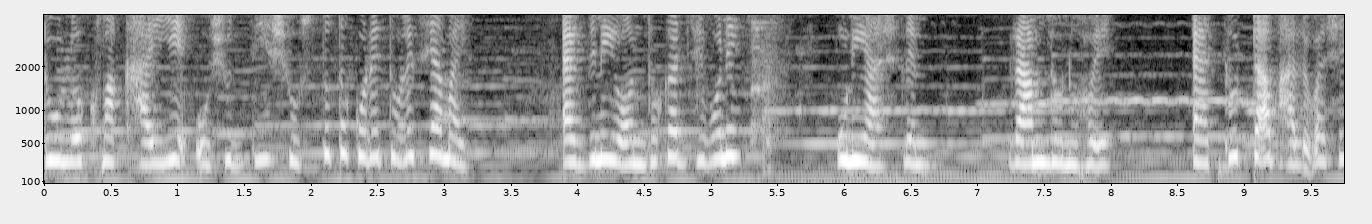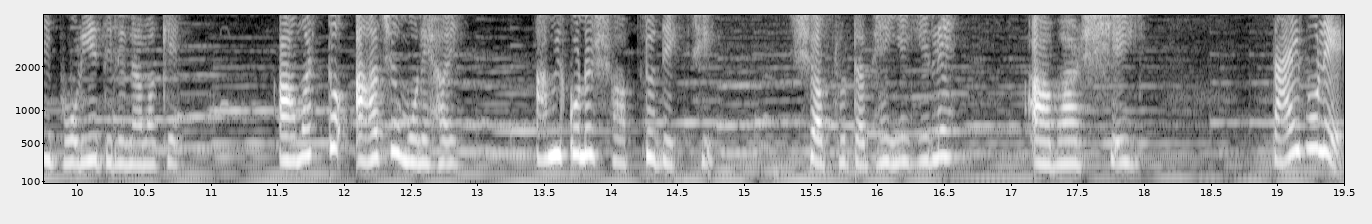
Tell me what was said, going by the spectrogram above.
দু লোকমা খাইয়ে ওষুধ দিয়ে সুস্থ তো করে তুলেছে আমায়। একদিন এই অন্ধকার জীবনে উনি আসলেন, রামধনু হয়ে। এতটা ভালোবাসায় ভরিয়ে দিলেন আমাকে। আমার তো আজও মনে হয়, আমি কোনো স্বপ্ন দেখছি। স্বপ্নটা ভেঙে গেলে আবার সেই। তাই বলে?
